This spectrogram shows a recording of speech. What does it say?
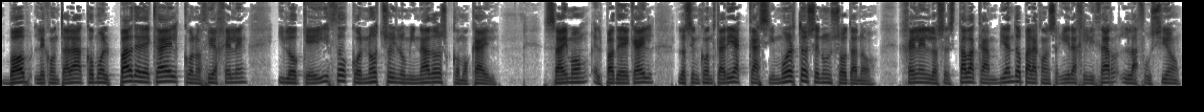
Bob le contará cómo el padre de Kyle conoció a Helen y lo que hizo con ocho iluminados como Kyle. Simon, el padre de Kyle, los encontraría casi muertos en un sótano. Helen los estaba cambiando para conseguir agilizar la fusión.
